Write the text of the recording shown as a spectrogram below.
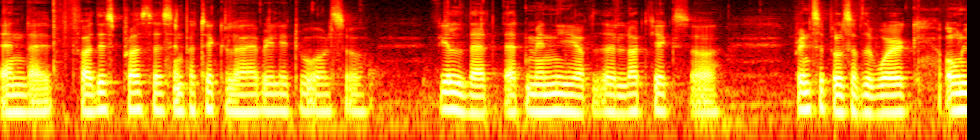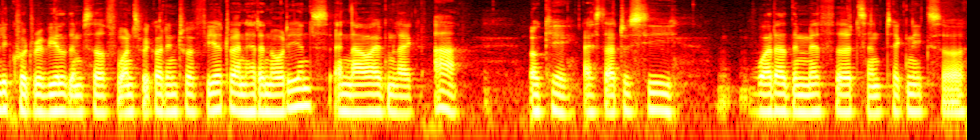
And I, for this process in particular, I really do also feel that that many of the logics or principles of the work only could reveal themselves once we got into a theater and had an audience. And now I'm like, ah, okay, I start to see what are the methods and techniques or,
